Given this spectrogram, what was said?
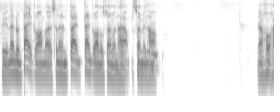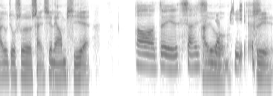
是，对，那种袋装的，是那种袋袋装的酸梅汤，酸梅汤。嗯然后还有就是陕西凉皮，哦，对，陕西凉有皮。对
